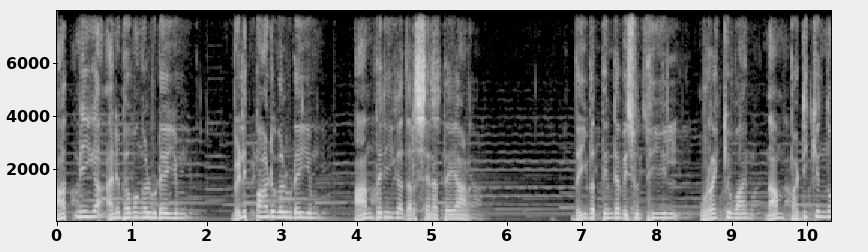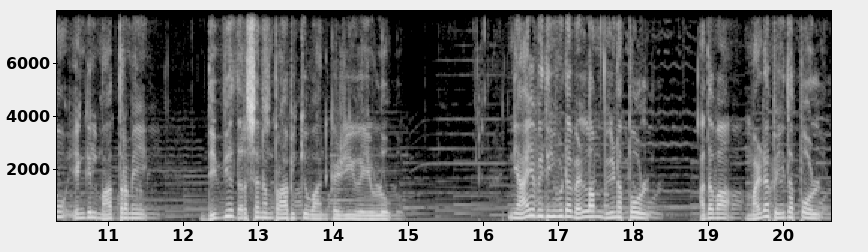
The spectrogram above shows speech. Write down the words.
ആത്മീക അനുഭവങ്ങളുടെയും വെളിപ്പാടുകളുടെയും ആന്തരിക ദർശനത്തെയാണ്. ദൈവത്തിന്റെ വിശുദ്ധിയിൽ ഉറയ്ക്കുവാൻ നാം പഠിക്കുന്നു എങ്കിൽ മാത്രമേ ദിവ്യദർശനം പ്രാപിക്കുവാൻ കഴിയുകയുള്ളൂ. ന്യായവിധിയുടെ വെള്ളം വീണപ്പോൾ അഥവാ മഴ പെയ്തപ്പോൾ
